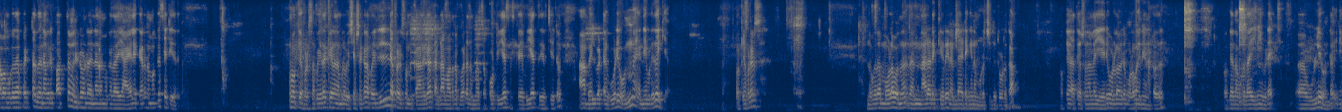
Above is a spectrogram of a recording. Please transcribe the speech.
അപ്പോൾ നമുക്കത് പെട്ടെന്ന് തന്നെ ഒരു പത്ത് മിനിറ്റ് കൊണ്ട് തന്നെ നമുക്കത് ഈ അയലക്കറി നമുക്ക് സെറ്റ് ചെയ്തെടുക്കാം. ഓക്കെ ഫ്രണ്ട്സ് അപ്പോൾ ഇതൊക്കെയാണ് നമ്മുടെ വിശേഷങ്ങൾ. അപ്പോൾ എല്ലാ ഫ്രണ്ട്സും ഒന്ന് കാണുക. കണ്ടാൽ മാത്രം പോരാ. നമ്മളെ സപ്പോർട്ട് ചെയ്യുക സബ്സ്ക്രൈബ് ചെയ്യുക. തീർച്ചയായിട്ടും ആ ബെൽ ബട്ടൺ കൂടി ഒന്ന് എനേബിൾ ചെയ്ത് വയ്ക്കുക ഓക്കെ ഫ്രണ്ട്സ് നമുക്കത് മുളക് ഒന്ന് നാലടി കയറി രണ്ടായിട്ട് ഇങ്ങനെ മുറിച്ചിട്ട് കൊടുക്കാം. ഓക്കെ അത്യാവശ്യം നല്ല എരിവുള്ള ഒരു മുളക് തന്നെയാണ് കേട്ടോ അത്. ഓക്കെ നമുക്കത് ഇനി ഇവിടെ ഉള്ളിയുണ്ട് ഇനി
